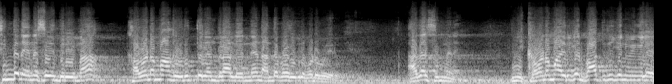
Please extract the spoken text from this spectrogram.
சிந்தனை என்ன செய்யும் தெரியுமா? கவனமாக இருத்தல் என்றால் என்னன்னு அந்த பகுதிக்குள்ள கூட போயிடும் அதான் சிந்தனை. நீ கவனமா இருக்கேன்னு பார்த்துட்டீங்கன்னு வைங்களே.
